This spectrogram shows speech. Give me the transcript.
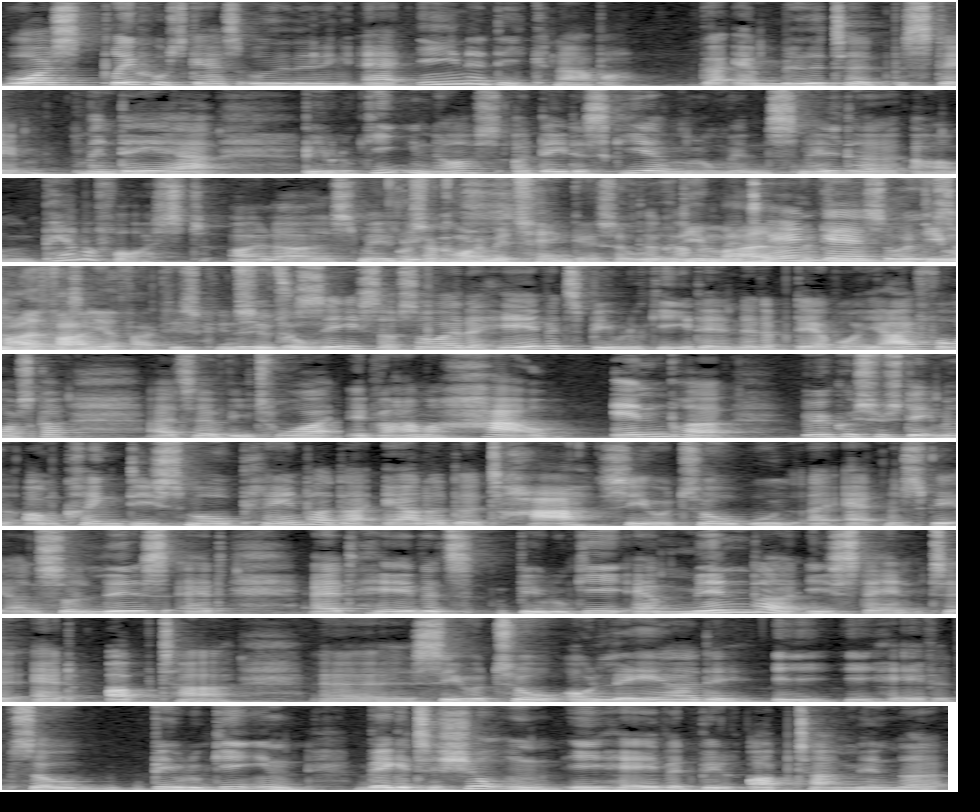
Vores drivhusgasudledning er en af de knapper, der er med til at bestemme. Men det er biologien også, og det, der sker, når man smelter um, permafrost, eller smelter Og så kommer der metangasser ud, og de er meget, og de, ud, og de er meget farligere faktisk end CO2. Præcis, og så er der havets biologi, det er netop der, hvor jeg forsker. Altså, vi tror, at et varmere hav ændrer økosystemet omkring de små planter, der er der, der tager CO2 ud af atmosfæren, således at, at havets biologi er mindre i stand til at optage øh, CO2 og lære det i, i havet. Så biologien, vegetationen i havet vil optage mindre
